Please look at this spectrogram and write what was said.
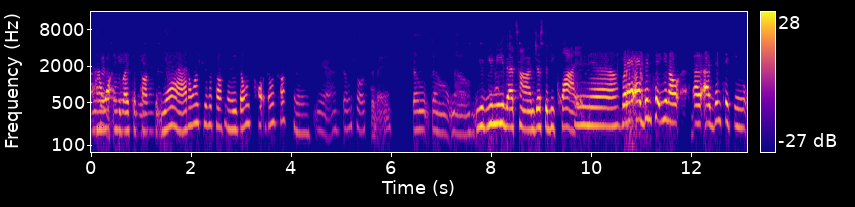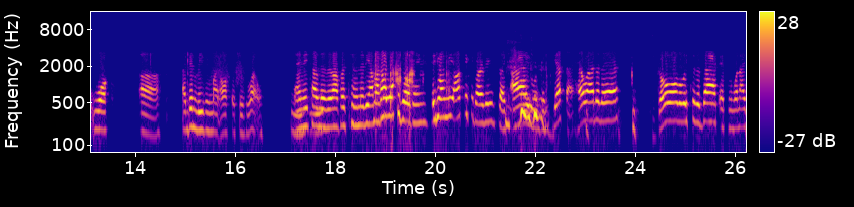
I don't want anybody to talk to. Yeah, I don't want people talking to me. Don't call, don't talk to me. Yeah, don't talk to me. Don't don't no. You you need that time just to be quiet. Yeah, but I, have been taking you know I, I've been taking walks. Uh, I've been leaving my office as well. Mm-hmm. Anytime there's an opportunity, I'm like, I'll walk the building. If you want me, I'll take the garbage. Like I would just get the hell out of there go all the way to the back. And when I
